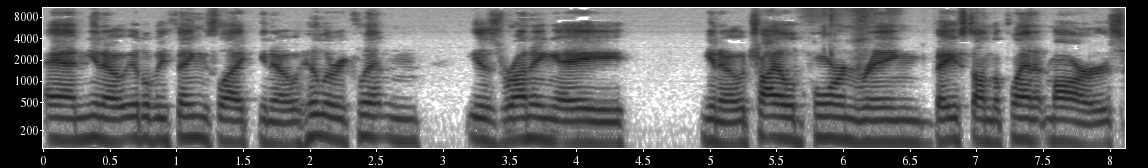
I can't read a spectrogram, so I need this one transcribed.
and you know it'll be things like you know Hillary Clinton is running a you know child porn ring based on the planet Mars,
